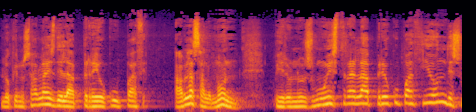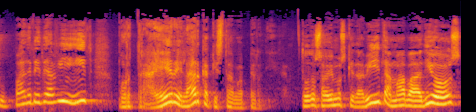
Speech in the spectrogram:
lo que nos habla es de la preocupación. Habla Salomón, pero nos muestra la preocupación de su padre David por traer el arca que estaba perdida. Todos sabemos que David amaba a Dios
